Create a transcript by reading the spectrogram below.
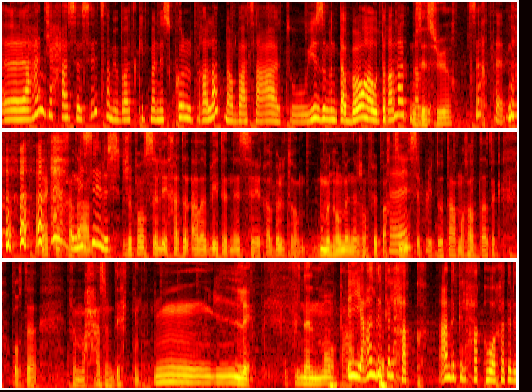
آه عندي حساسات سامي بعد كيف ما الناس الكل تغلطنا بعد ساعات ويلزم نتبعوها وتغلطنا. سي سور سيغتان. وما يسالش. جو بونس اللي خاطر اغلبيه الناس اللي قابلتهم منهم أنا جون في بارتي سي بلوتو تعمل غلطاتك وقتها فما حاجة من داخل لا. وفينالمون اي عندك الحق عندك الحق هو خاطر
